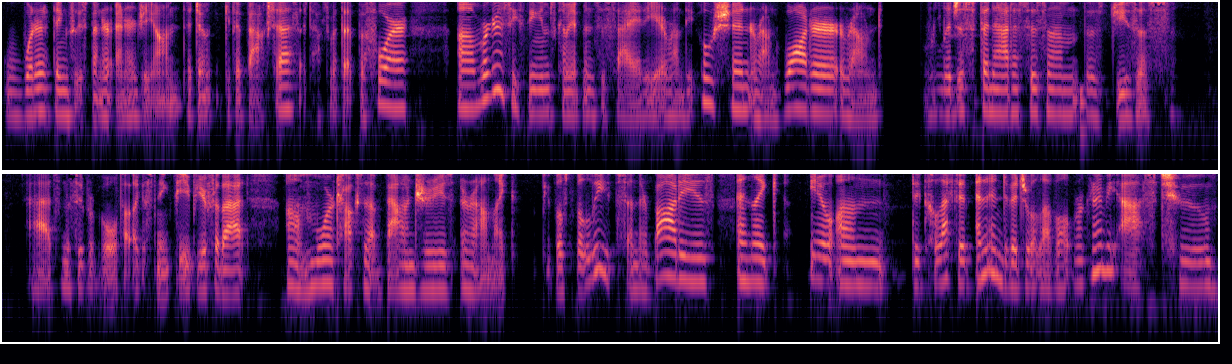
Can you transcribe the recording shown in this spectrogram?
what are things that we spend our energy on that don't give it back to us. I talked about that before. Um, we're going to see themes coming up in society around the ocean, around water, around religious fanaticism. Those Jesus ads in the Super Bowl felt like a sneak preview for that. Um, more talks about boundaries around like people's beliefs and their bodies. And like, you know, on the collective and individual level, we're going to be asked to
